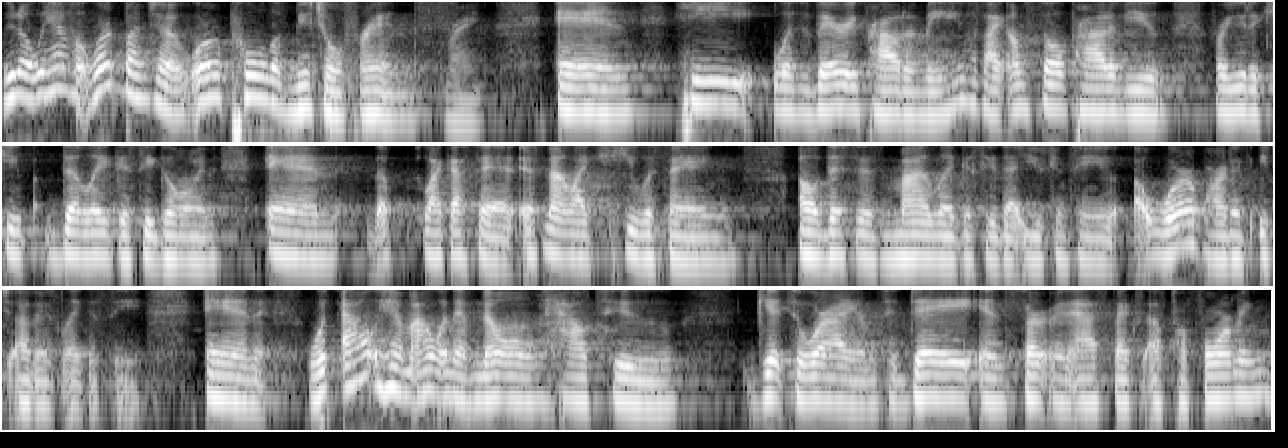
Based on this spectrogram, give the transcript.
You know, we have a, we're a bunch of, we're a pool of mutual friends. Right. And he was very proud of me. He was like, I'm so proud of you for you to keep the legacy going. And the, like I said, it's not like he was saying, oh, this is my legacy that you continue. Uh, We're a part of each other's legacy. And without him, I wouldn't have known how to get to where I am today in certain aspects of performing.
